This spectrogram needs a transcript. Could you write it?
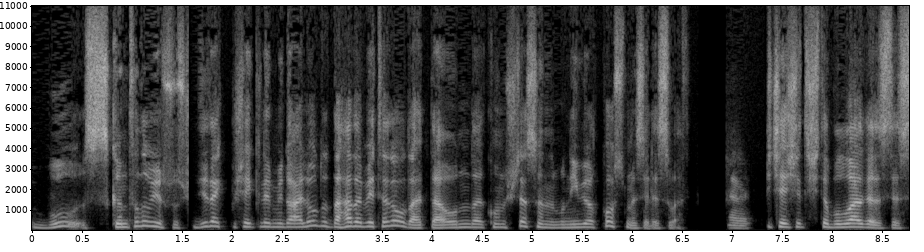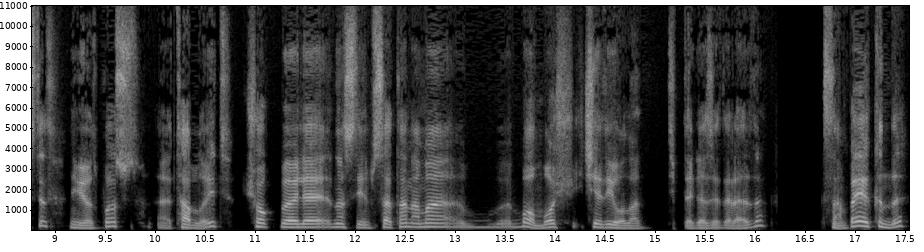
bu sıkıntılı bir husus. Direkt bu şekilde müdahale oldu. Daha da beter oldu hatta. Onu da konuşacağız sanırım. Bu New York Post meselesi var. Evet. Bir çeşit işte bulvar gazetesidir New York Post. E, tabloid. Çok böyle nasıl diyeyim satan ama bomboş içeriği olan tipte gazetelerde. Trump'a yakındı.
